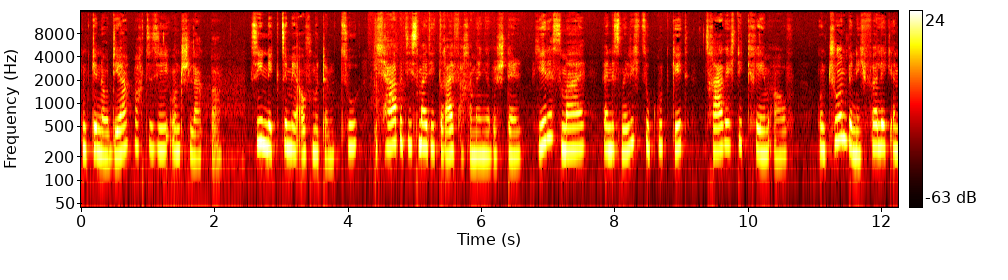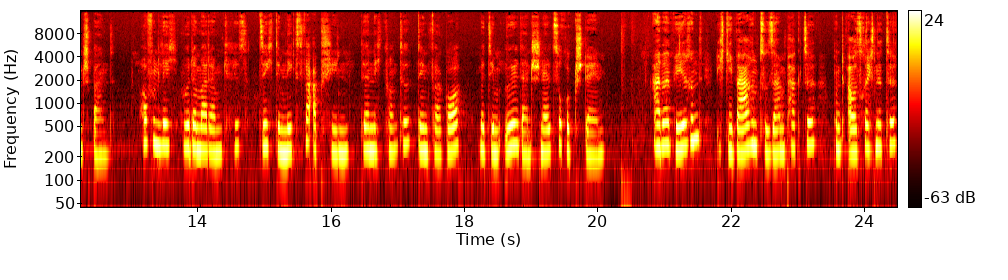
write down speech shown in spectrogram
Und genau der machte sie unschlagbar. Sie nickte mir aufmunternd zu. Ich habe diesmal die dreifache Menge bestellt. Jedes Mal, wenn es mir nicht so gut geht, trage ich die Creme auf. Und schon bin ich völlig entspannt. Hoffentlich würde Madame Chris sich demnächst verabschieden, denn ich konnte den Flakon mit dem Öl dann schnell zurückstellen. Aber während ich die Waren zusammenpackte und ausrechnete,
